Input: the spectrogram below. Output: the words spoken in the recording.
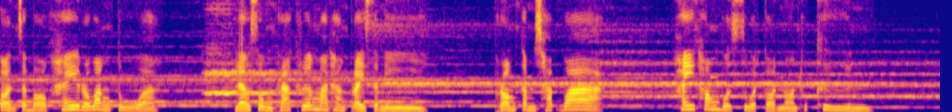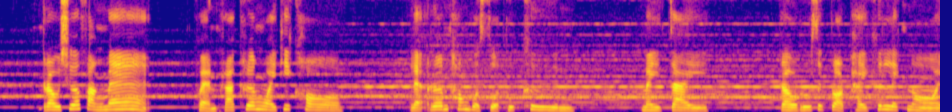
ก่อนจะบอกให้ระวังตัว แล้วส่งพระเครื่องมาทางไปรษณีย์พร้อมกำชับว่า ให้ท่องบทสวดก่อนนอนทุกคืน เราเชื่อฟังแม่ แขวนพระเครื่องไว้ที่คอ และเริ่มท่องบทสวดทุกคืน ในใจ เรารู้สึกปลอดภัยขึ้นเล็กน้อย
